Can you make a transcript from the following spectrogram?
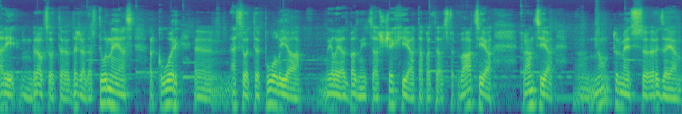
arī mm, braucot eh, dažādās turnējās ar kori, eh, esot Polijā, lielajās baznīcās, Čehijā, tāpat tās Vācijā, Francijā. Eh, nu, tur mēs redzējām,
